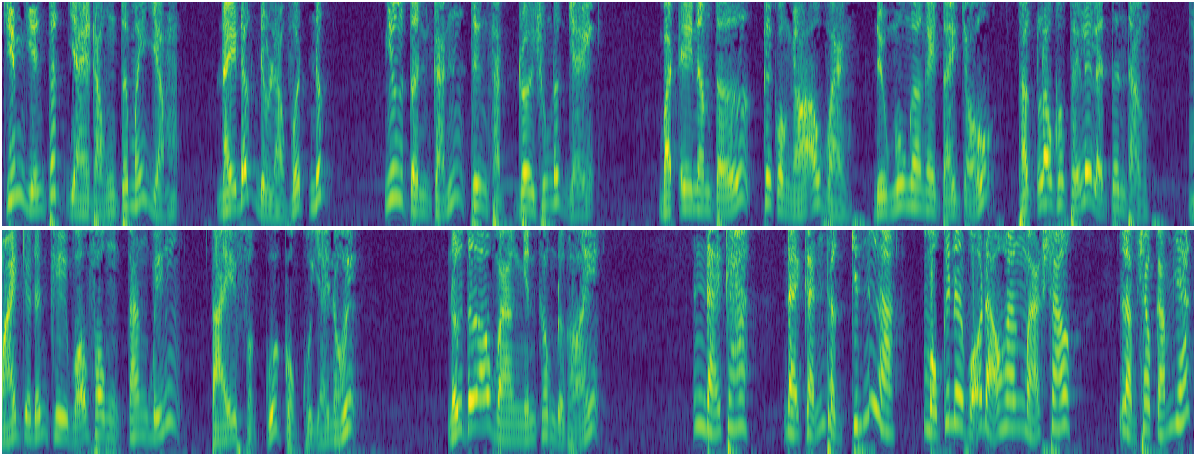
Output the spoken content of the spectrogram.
chiếm diện tích dài rộng tới mấy dặm, đầy đất đều là vết nứt, như tình cảnh thiên thạch rơi xuống đất vậy. Bạch y nam tử, cái con nhỏ áo vàng, đều ngu ngơ ngay tại chỗ, thật lâu không thể lấy lại tinh thần, mãi cho đến khi võ phong tan biến tại phần cuối cùng của dãy núi. Nữ tử áo vàng nhìn không được hỏi. Đại ca, đại cảnh thật chính là một cái nơi võ đạo hoang mạc sao? Làm sao cảm giác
